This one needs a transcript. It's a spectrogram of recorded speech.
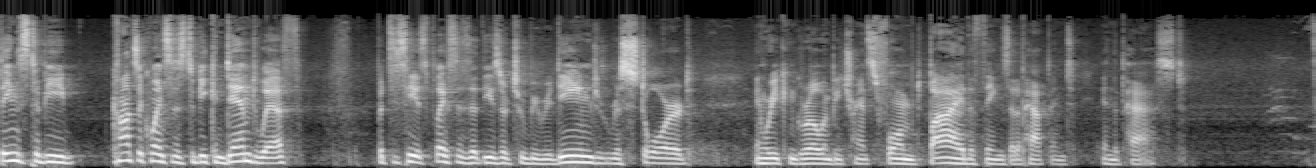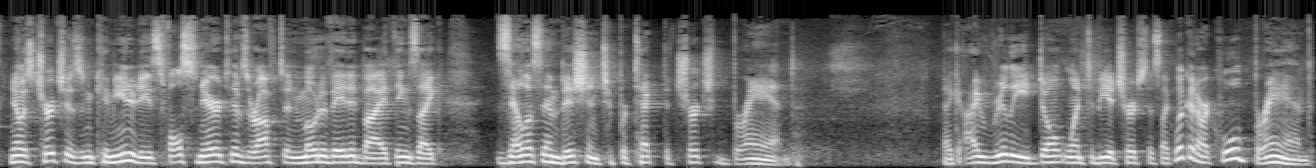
things to be consequences to be condemned with, but to see as places that these are to be redeemed, restored, and where you can grow and be transformed by the things that have happened in the past. You know, as churches and communities, false narratives are often motivated by things like zealous ambition to protect the church brand. Like, I really don't want to be a church that's like, look at our cool brand.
